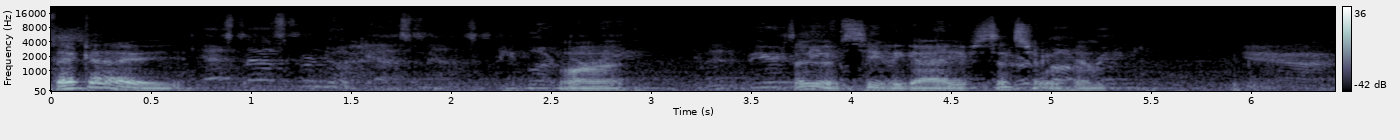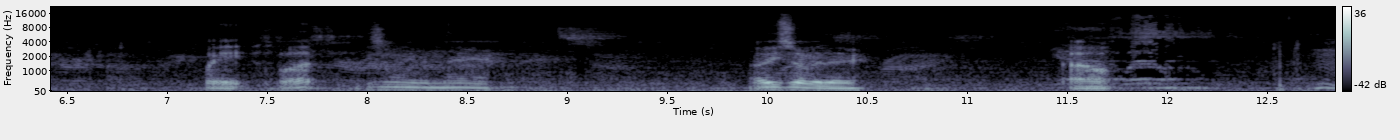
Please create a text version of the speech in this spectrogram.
That guy. Gas mask or no gas mask? People are What? dying. and it appears I don't even see the guy. You're censoring him. Wait, what? He's not even there. Oh, he's over there. Oh, Well, hmm,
